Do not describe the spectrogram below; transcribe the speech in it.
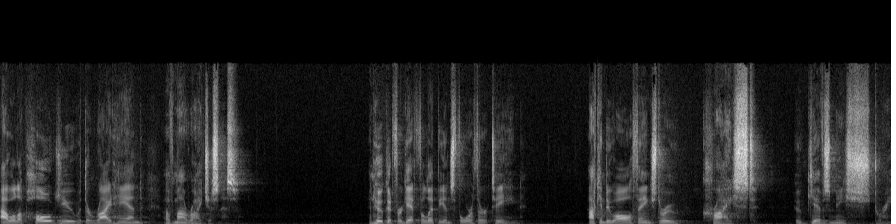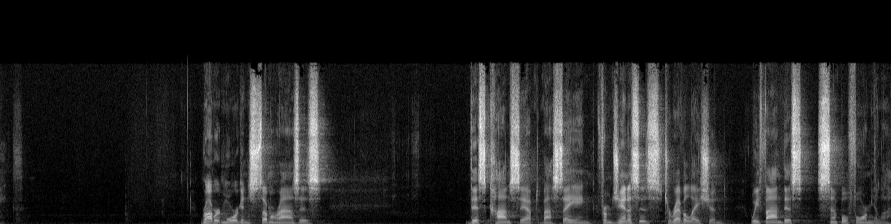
I will uphold you with the right hand of my righteousness. And who could forget Philippians 4:13? I can do all things through Christ who gives me strength. Robert Morgan summarizes this concept by saying from Genesis to Revelation, we find this simple formula.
